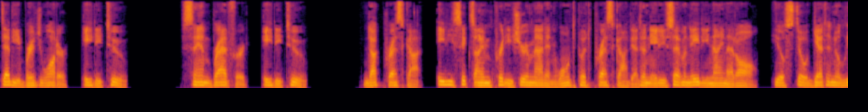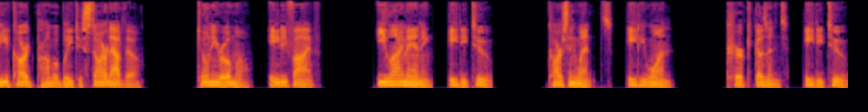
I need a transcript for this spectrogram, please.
Teddy Bridgewater, 82. Sam Bradford, 82. Dak Prescott, 86 I'm pretty sure Madden won't put Prescott at an 87-89 at all, he'll still get an elite card probably to start out though. Tony Romo, 85. Eli Manning, 82. Carson Wentz, 81. Kirk Cousins, 82.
